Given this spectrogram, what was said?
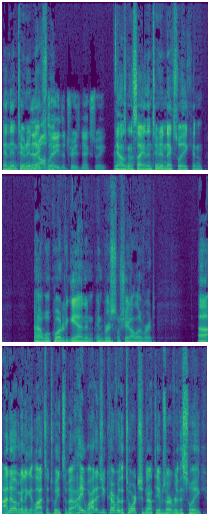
And then tune in next week. And then next I'll week. tell you the truth next week. Yeah, I was going to say, and then tune in next week and uh, we'll quote it again and, and Bruce will shit all over it. Uh, I know I'm going to get lots of tweets about, hey, why did you cover the torch and not the observer this week?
